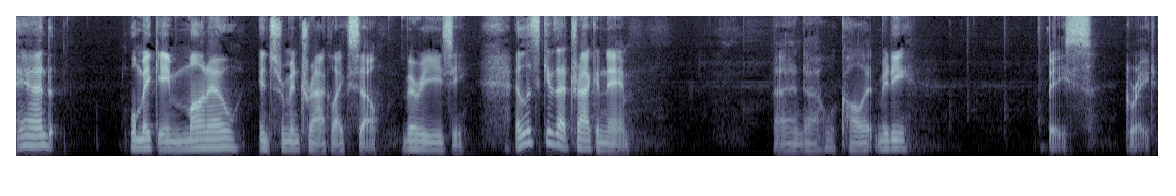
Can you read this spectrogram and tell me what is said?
And we'll make a mono instrument track like so. Very easy. And let's give that track a name. And uh, we'll call it MIDI bass. Great.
